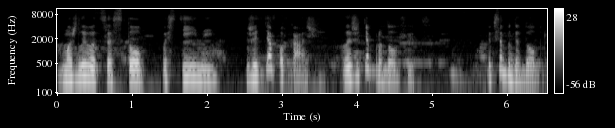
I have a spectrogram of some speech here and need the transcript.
можливо, це стоп постійний. Життя покаже, але життя продовжується. І все буде добре.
